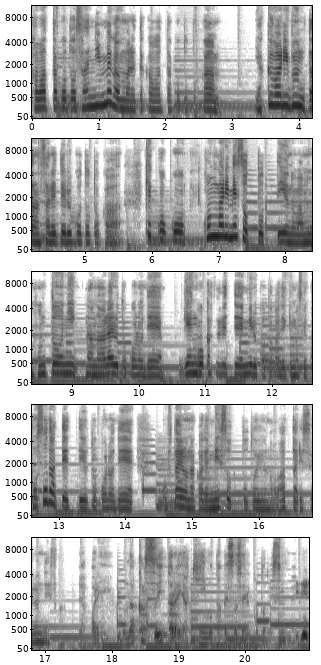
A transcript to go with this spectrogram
変わったこと3人目が生まれて変わったこととか役割分担されてることとか結構こうこんまりメソッドっていうのはもう本当にあのあらゆるところで言語化されて見ることができますけど子育てっていうところでお二人の中でメソッドというのはあったりするんですか？やっぱりお腹空いたら焼き芋食べさせることですよね。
